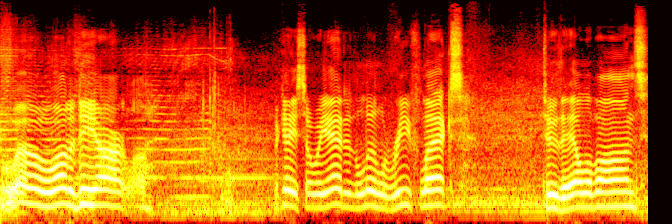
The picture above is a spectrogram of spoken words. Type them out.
Whoa, a lot of DR. Okay, so we added a little reflex to the elevons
